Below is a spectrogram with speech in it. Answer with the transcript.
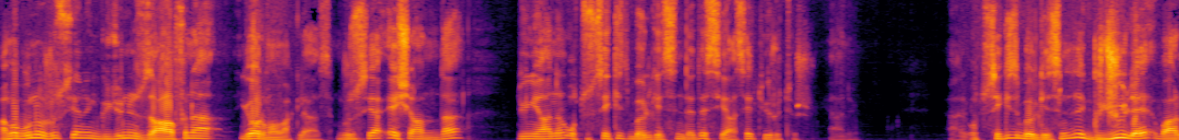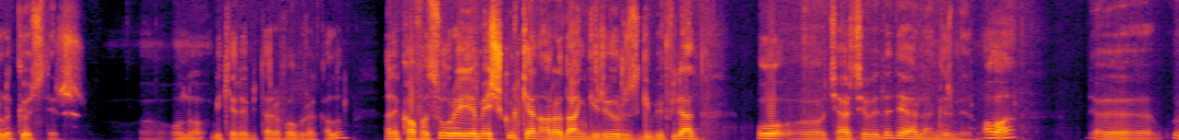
Ama bunu Rusya'nın gücünün zaafına yormamak lazım. Rusya eş anda dünyanın 38 bölgesinde de siyaset yürütür. Yani, yani 38 bölgesinde de gücüyle varlık gösterir. Ee, Onu bir kere bir tarafa bırakalım. Hani kafası oraya meşgulken aradan giriyoruz gibi filan o e, çerçevede değerlendirmiyorum. Ama e, e,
